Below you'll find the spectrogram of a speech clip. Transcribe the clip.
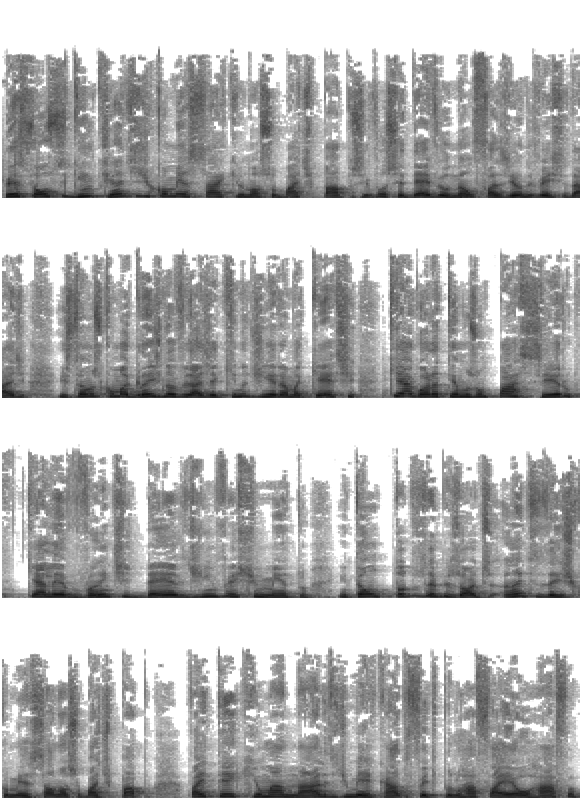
Pessoal, é seguinte, antes de começar aqui o nosso bate-papo, se você deve ou não fazer a universidade, estamos com uma grande novidade aqui no Dinheirama Cast, que agora temos um parceiro que é a Levante Ideias de Investimento. Então, todos os episódios, antes da gente começar o nosso bate-papo, vai ter aqui uma análise de mercado feita pelo Rafael Rafa,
